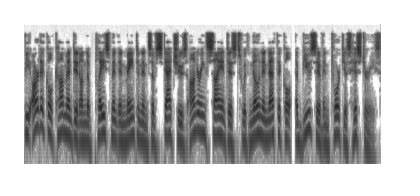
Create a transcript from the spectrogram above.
The article commented on the placement and maintenance of statues honoring scientists with known unethical, abusive and tortuous histories.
